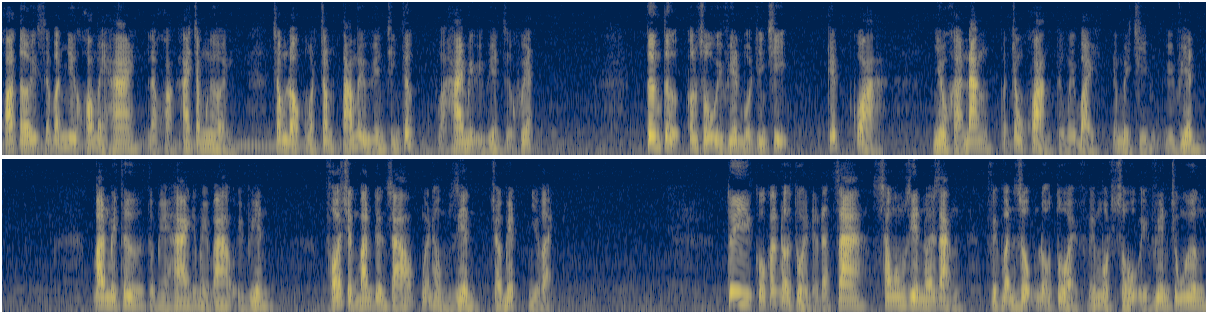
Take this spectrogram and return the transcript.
khóa tới sẽ vẫn như khóa 12 là khoảng 200 người, trong đó có 180 ủy viên chính thức và 20 ủy viên dự khuyết. Tương tự con số ủy viên Bộ Chính trị, kết quả nhiều khả năng vẫn trong khoảng từ 17 đến 19 ủy viên. Ban Bí thư từ 12 đến 13 ủy viên. Phó trưởng Ban tuyên giáo Nguyễn Hồng Diên cho biết như vậy. Tuy có các độ tuổi được đặt ra, song ông Diên nói rằng việc vận dụng độ tuổi với một số ủy viên Trung ương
